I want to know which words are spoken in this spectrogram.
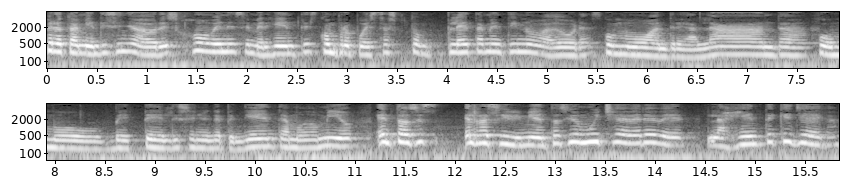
pero también diseñadores jóvenes, emergentes, con propuestas completamente innovadoras, como Andrea Landa, como Betel Diseño Independiente, a modo mío. Entonces, el recibimiento ha sido muy chévere ver la gente que llega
